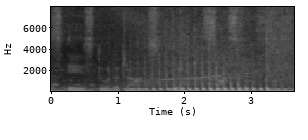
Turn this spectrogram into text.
This is Tour de Trance with.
